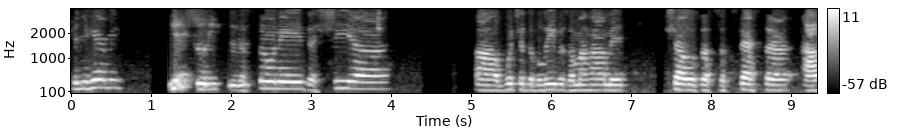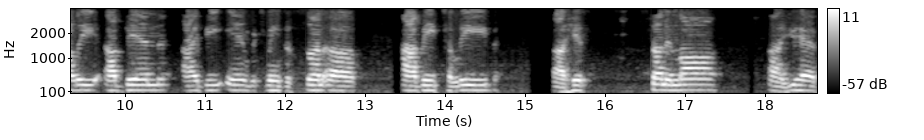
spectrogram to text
Can you hear me? Yes, Sunni. the Sunni, the Shia, uh, which are the believers of Muhammad, chose a successor, Ali Ibn, I-B-N, which means the son of Abi Talib, uh, his son-in-law. Uh, you have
